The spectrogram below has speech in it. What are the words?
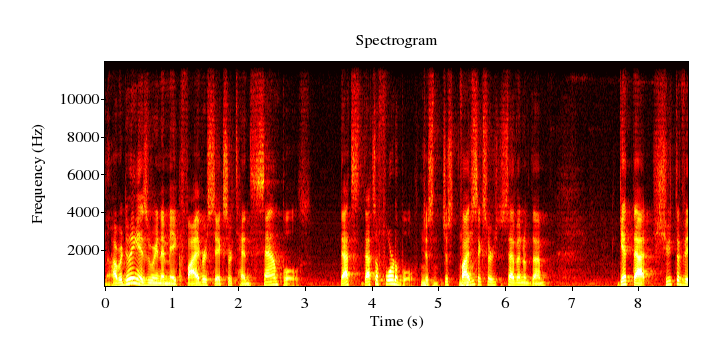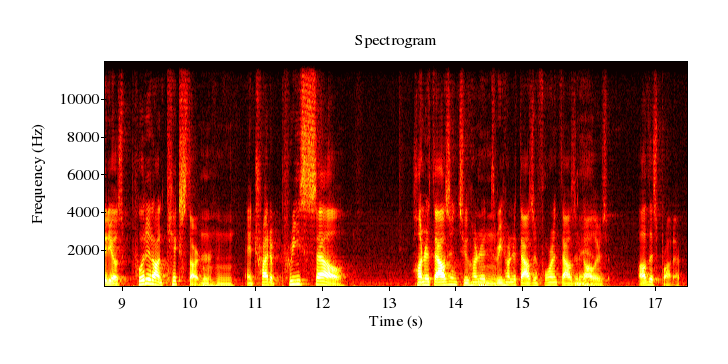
no. How we're doing it is we're going to make five or six or 10 samples. That's, that's affordable. Just, Mm-hmm. just 5 six, or seven of them get that, shoot the videos, put it on Kickstarter, Mm-hmm. and try to pre-sell 100,000, 200, Mm-hmm. 300,000, 400,000 dollars of this product.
